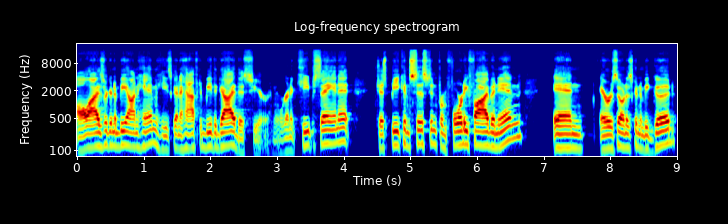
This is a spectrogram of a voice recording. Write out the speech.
all eyes are going to be on him. He's going to have to be the guy this year. And we're going to keep saying it. Just be consistent from 45 and in, and Arizona's going to be good.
